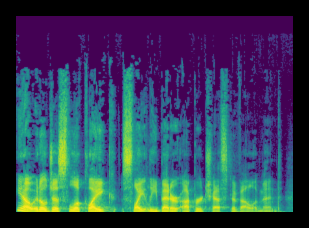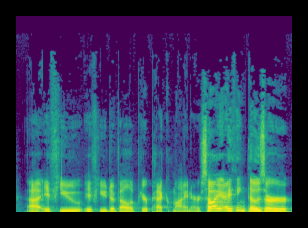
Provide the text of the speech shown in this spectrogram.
you know it'll just look like slightly better upper chest development uh, if you if you develop your pec minor. So I, I, think those are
